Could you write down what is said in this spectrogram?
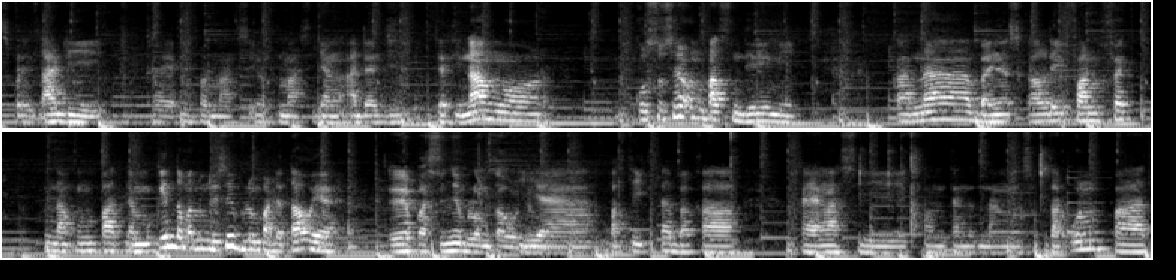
Seperti tadi informasi-informasi yang ada di Jatinangor, khususnya Unpad sendiri nih. Karena banyak sekali fun fact tentang Unpad yang mungkin teman-teman di sini belum pada tahu ya. ya pastinya belum tahu. Iya, pasti kita bakal kayak ngasih konten tentang seputar Unpad.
